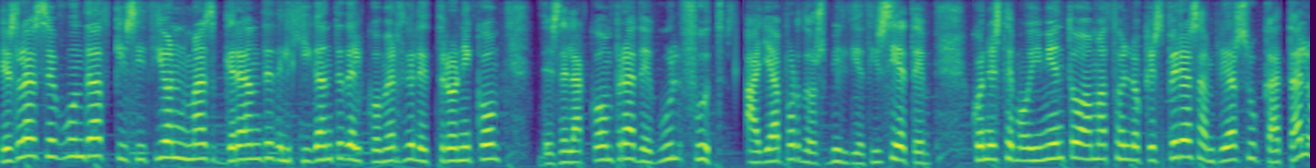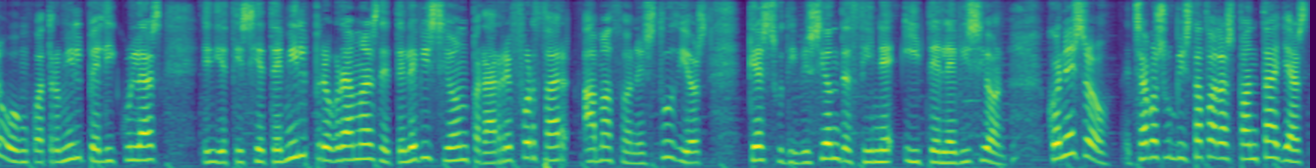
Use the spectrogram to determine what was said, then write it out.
Es la segunda adquisición más grande del gigante del comercio electrónico desde la compra de Wool Foods allá por 2017. Con este movimiento, Amazon lo que espera es ampliar su catálogo en 4.000 películas y 17.000 programas de televisión para reforzar Amazon Studios, que es su división de cine y televisión. Con eso, echamos un vistazo a las pantallas.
